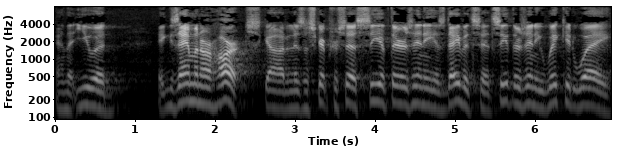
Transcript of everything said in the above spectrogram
And that you would examine our hearts, God. And as the scripture says, see if there's any, as David said, see if there's any wicked way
